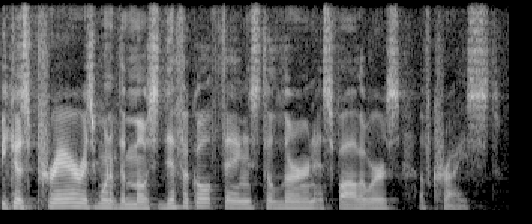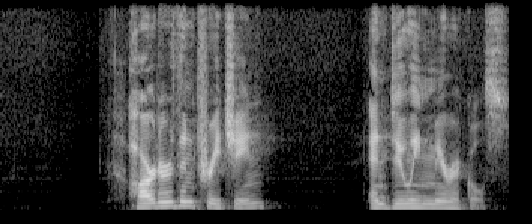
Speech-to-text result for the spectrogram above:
because prayer is one of the most difficult things to learn as followers of Christ. Harder than preaching and doing miracles.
